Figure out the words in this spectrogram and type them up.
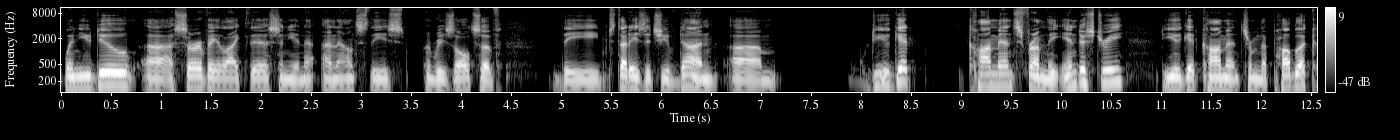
when you do uh, a survey like this and you an- announce these results of the studies that you've done, um, do you get comments from the industry? Do you get comments from the public?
